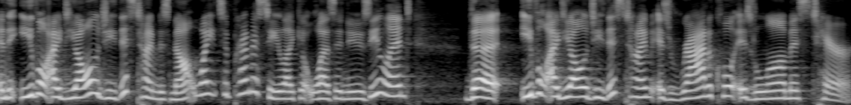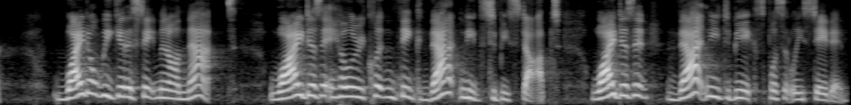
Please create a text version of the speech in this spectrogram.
And the evil ideology this time is not white supremacy like it was in New Zealand. The evil ideology this time is radical Islamist terror. Why don't we get a statement on that? Why doesn't Hillary Clinton think that needs to be stopped? Why doesn't that need to be explicitly stated?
